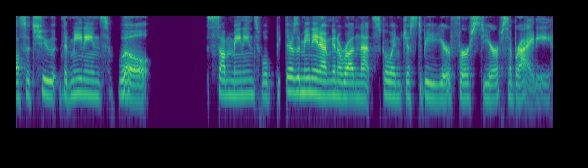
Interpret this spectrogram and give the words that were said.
Also, to the meetings will some meetings will be there's a meeting I'm going to run that's going just to be your first year of sobriety.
